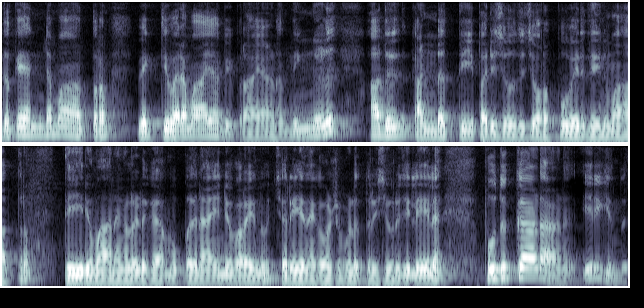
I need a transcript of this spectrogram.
ഇതൊക്കെ എന്റെ മാത്രം വ്യക്തിപരമായ അഭിപ്രായമാണ്. നിങ്ങൾ അത് കണ്ടെത്തി പരിശോധിച്ച് ഉറപ്പ് വരുന്നതിന് മാത്രം തീരുമാനങ്ങൾ എടുക്കുക. മുപ്പതിനായിരം രൂപ പറയുന്നു. ചെറിയ നെഗോഷ്യബിൾ തൃശ്ശൂർ ജില്ലയിലെ പുതുക്കാടാണ് ഇരിക്കുന്നത്.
